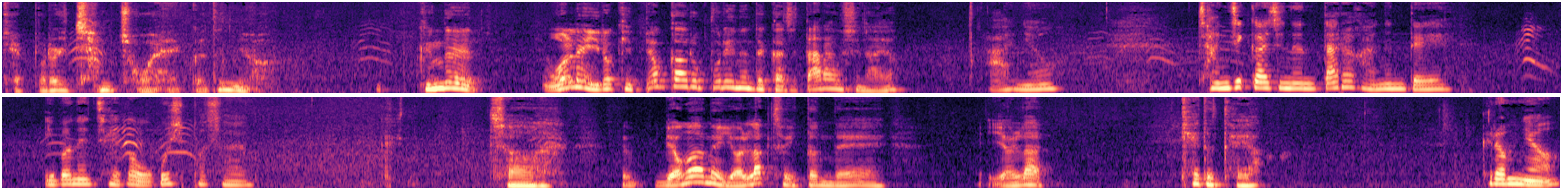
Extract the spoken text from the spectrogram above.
갯벌을 참 좋아했거든요. 근데 원래 이렇게 뼈가루 뿌리는 데까지 따라오시나요? 아니요. 장지까지는 따라가는데 이번엔 제가 오고 싶어서요. 저 명함에 연락처 있던데 연락 해도 돼요? 그럼요.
